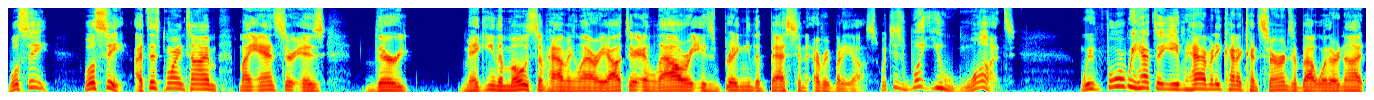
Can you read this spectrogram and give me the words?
We'll see. We'll see. At this point in time, my answer is they're making the most of having Lowry out there, and Lowry is bringing the best in everybody else, which is what you want. Before we have to even have any kind of concerns about whether or not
